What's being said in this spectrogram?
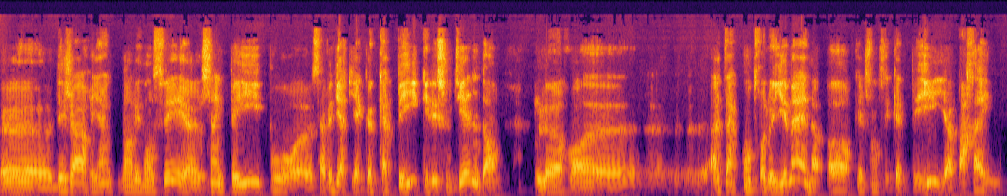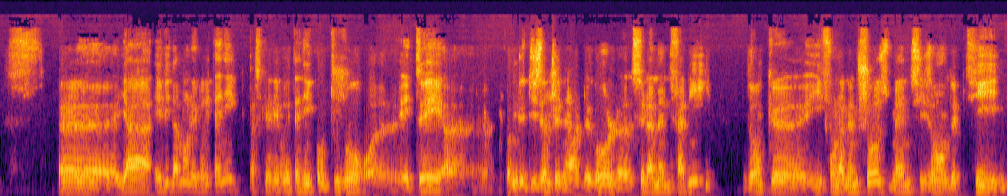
Euh, déjà, rien que dans l'énoncé, euh, cinq pays pour, euh, ça veut dire qu'il y a que quatre pays qui les soutiennent dans leur euh, attaque contre le Yémen. Or, quels sont ces quatre pays? Il y a Bahreïn, il y a évidemment les Britanniques, parce que les Britanniques ont toujours été, comme le disait le général de Gaulle, c'est la même famille. Donc, euh, ils font la même chose, même s'ils ont des petites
